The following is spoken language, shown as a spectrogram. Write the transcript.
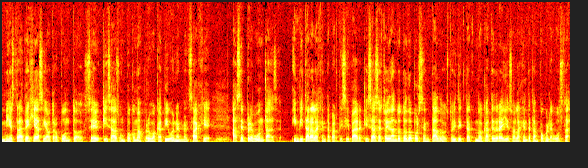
mi estrategia hacia otro punto, ser quizás un poco más provocativo en el mensaje, hacer preguntas, invitar a la gente a participar. Quizás estoy dando todo por sentado, estoy dictando cátedra y eso a la gente tampoco le gusta.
